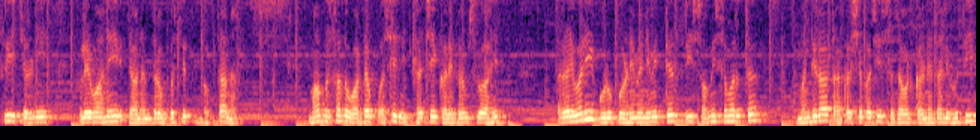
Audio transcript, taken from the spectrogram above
श्री चरणी फुलेवाने त्यानंतर उपस्थित भक्तांना महाप्रसाद वाटप असे निठ्याचे कार्यक्रम सुरू आहेत. रविवारी गुरुपौर्णिमेनिमित्त श्री स्वामी समर्थ मंदिरात आकर्षक अशी सजावट करण्यात आली होती.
